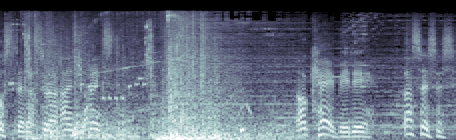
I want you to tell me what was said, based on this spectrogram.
Wusste, dass du da reinspringst. Okay, BD. Was ist es?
